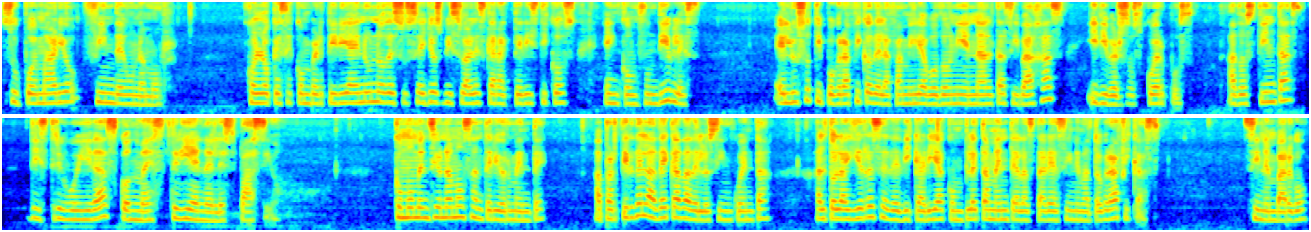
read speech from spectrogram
su poemario Fin de un amor con lo que se convertiría en uno de sus sellos visuales característicos e inconfundibles, el uso tipográfico de la familia Bodoni en altas y bajas y diversos cuerpos, a dos tintas, distribuidas con maestría en el espacio. Como mencionamos anteriormente, a partir de la década de los 50, Altolaguirre se dedicaría completamente a las tareas cinematográficas. Sin embargo,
